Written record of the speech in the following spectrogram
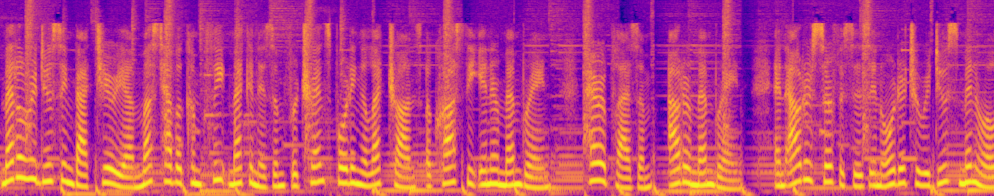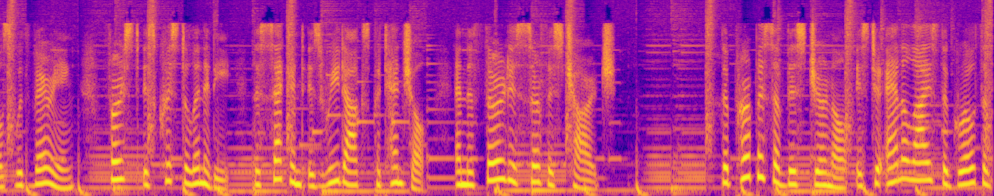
Metal-reducing bacteria must have a complete mechanism for transporting electrons across the inner membrane, periplasm, outer membrane, and outer surfaces in order to reduce minerals with varying, first is crystallinity, the second is redox potential, and the third is surface charge. The purpose of this journal is to analyze the growth of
